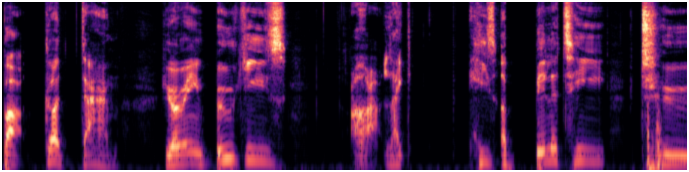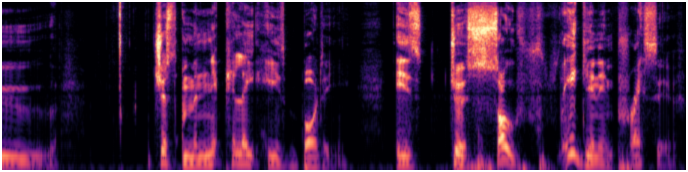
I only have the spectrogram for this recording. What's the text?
but god damn. You know what I mean? Boogie's uh like his ability to just manipulate his body is just so friggin' impressive.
